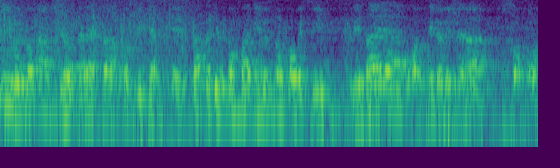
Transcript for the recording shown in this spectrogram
І виконавчого директора освітянських заходів компанії Виставковий світ Віталія Васильовича Сокола.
